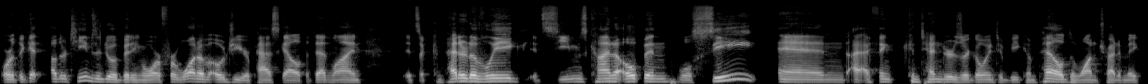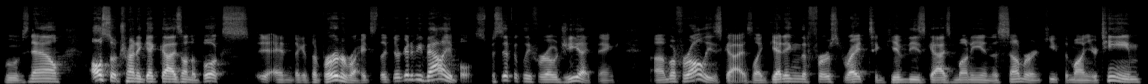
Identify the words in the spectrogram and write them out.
or they get other teams into a bidding war for one of OG or Pascal at the deadline. It's a competitive league. It seems kind of open. We'll see. And I, think contenders are going to be compelled to want to try to make moves now. Also, trying to get guys on the books eh, and the, the bird rights, like they're going to be valuable, specifically for OG, I think. Um, but for all these guys, like getting the first right to give these guys money in the summer and keep them on your team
